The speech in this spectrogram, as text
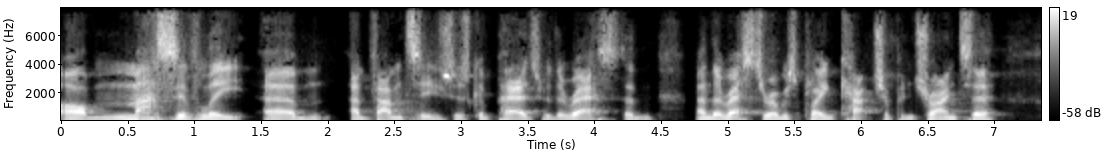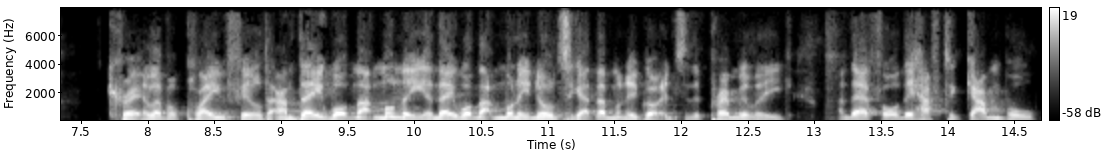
are massively um, advantaged as compared with the rest, and and the rest are always playing catch up and trying to create a level playing field. And they want that money, and they want that money in order to get that money. They've got into the Premier League, and therefore they have to gamble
